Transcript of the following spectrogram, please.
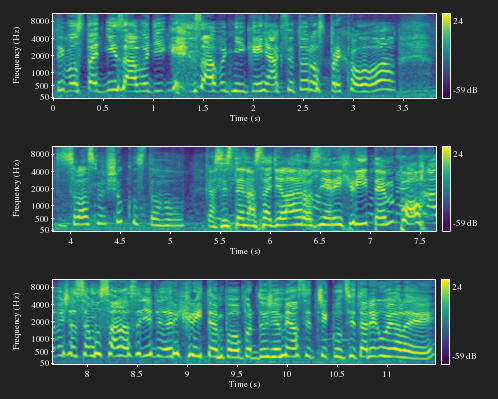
ty ostatní závodníky, závodníky, nějak se to rozprchlo a docela jsme v šoku z toho. Asi jste nasadila hrozně rychlý tempo. Ne, právě, že jsem musela nasadit rychlý tempo, protože mi asi tři kluci tady ujeli.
